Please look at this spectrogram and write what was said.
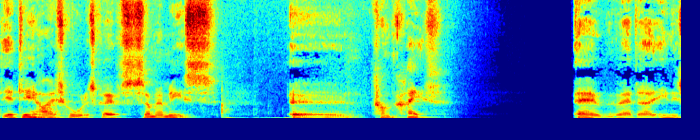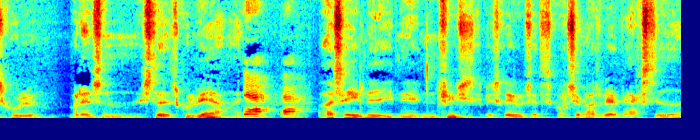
det er det højskoleskrift, som er mest øh, konkret af, hvad der egentlig skulle, hvordan sådan stedet skulle være. Ikke? Ja, ja. Altså helt ned i den, i den fysiske beskrivelse, at der skulle fx også være værksteder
